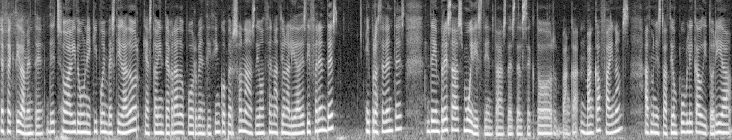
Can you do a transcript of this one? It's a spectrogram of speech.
Efectivamente. De hecho, ha habido un equipo investigador que ha estado integrado por 25 personas de 11 nacionalidades diferentes y procedentes de empresas muy distintas, desde el sector banca, banca, finance, administración pública, auditoría,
